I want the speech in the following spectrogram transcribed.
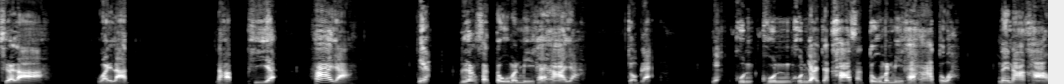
เชื้อรา ไวรัสนะครับ เพี้ยห้าอย่าง เนี่ย เรื่องศัตรูมันมีแค่ห้าอย่าง จบแล้วเนี่ยคุณคุณคุณอยากจะฆ่าศัตรูมันมีแค่ห้าตัว ในนาข้าว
